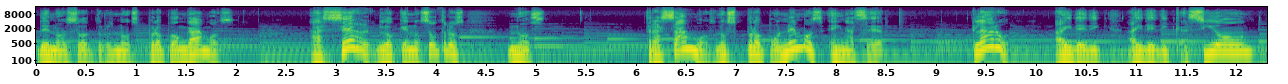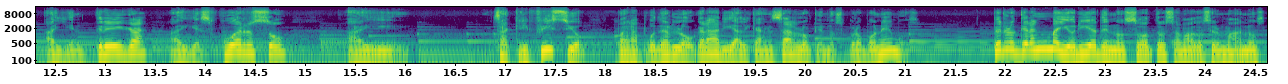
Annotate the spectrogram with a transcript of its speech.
de nosotros nos propongamos hacer lo que nosotros nos trazamos, nos proponemos en hacer. Claro, hay, hay dedicación, hay entrega, hay esfuerzo, hay sacrificio para poder lograr y alcanzar lo que nos proponemos. Pero la gran mayoría de nosotros, amados hermanos,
